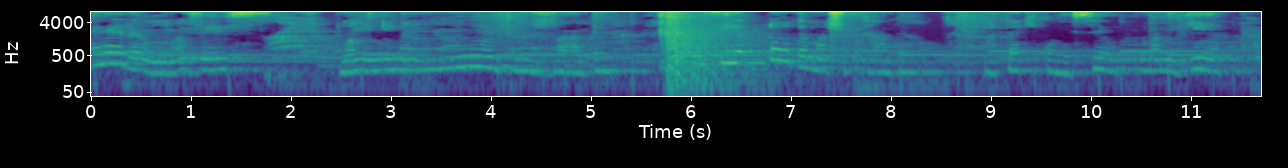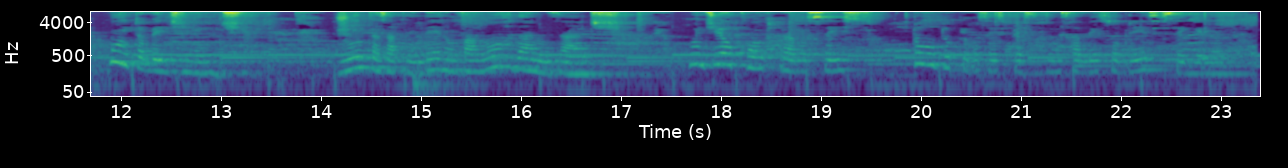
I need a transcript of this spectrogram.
Era uma vez uma menina muito levada, via toda machucada, até que conheceu uma amiguinha muito obediente. Juntas aprenderam o valor da amizade. Um dia eu conto para vocês tudo o que vocês precisam saber sobre esse segredo.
